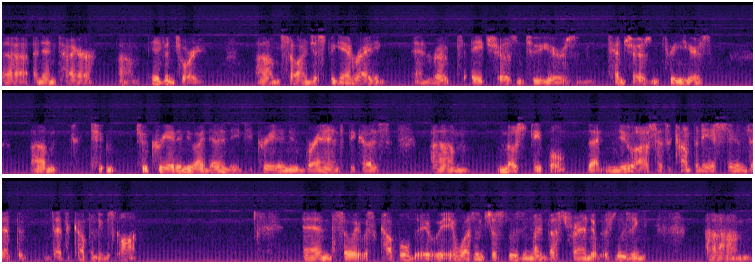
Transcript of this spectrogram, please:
uh, an entire um, inventory. Um, so I just began writing and wrote eight shows in two years, and ten shows in three years, um, to to create a new identity, to create a new brand, because um, most people that knew us as a company assumed that the that the company was gone. And so it was coupled. It, it wasn't just losing my best friend. It was losing. Um,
